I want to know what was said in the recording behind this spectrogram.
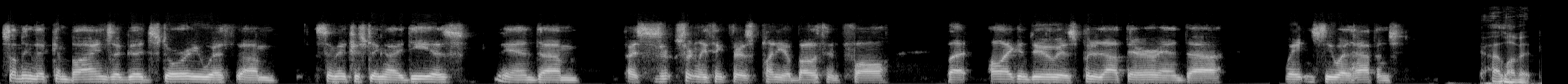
something that combines a good story with um, some interesting ideas. And um, I cer- certainly think there's plenty of both in fall. But all I can do is put it out there and uh, wait and see what happens. I love it.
